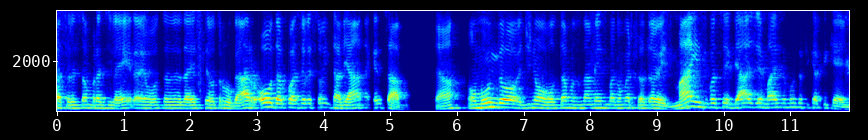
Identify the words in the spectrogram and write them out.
a seleção brasileira ou deste outro lugar ou da com a seleção italiana, quem sabe? Tá? O mundo, de novo, voltamos na mesma conversa outra vez. Mais você viaja, mais o mundo fica pequeno.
